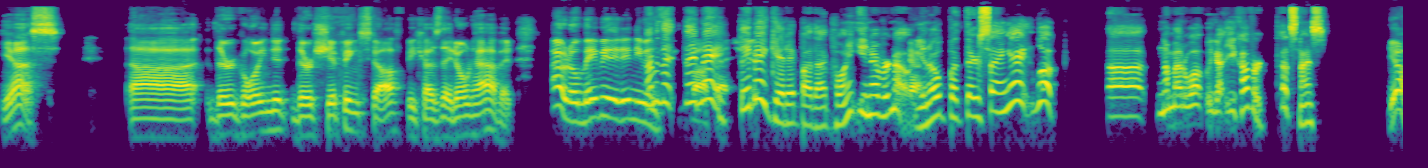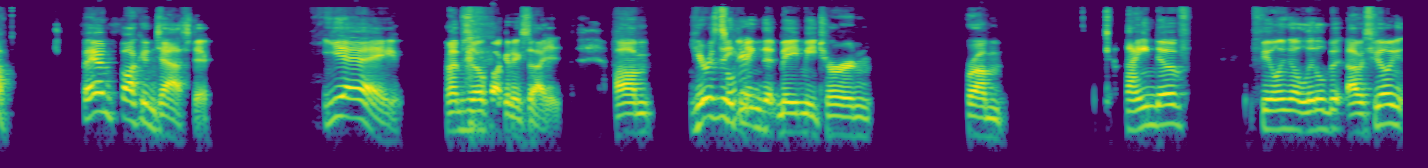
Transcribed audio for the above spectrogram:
Yes. Uh, they're going to they're shipping stuff because they don't have it. I don't know. Maybe they didn't even. I mean, they, they may they may get it by that point. You never know, Yeah. you know. But they're saying, "Hey, look, uh, no matter what, we got you covered." That's nice. Yeah. Fan fucking tastic. Yay. I'm so fucking excited. Um, here's the So what do you- thing that made me turn from kind of feeling a little bit I was feeling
